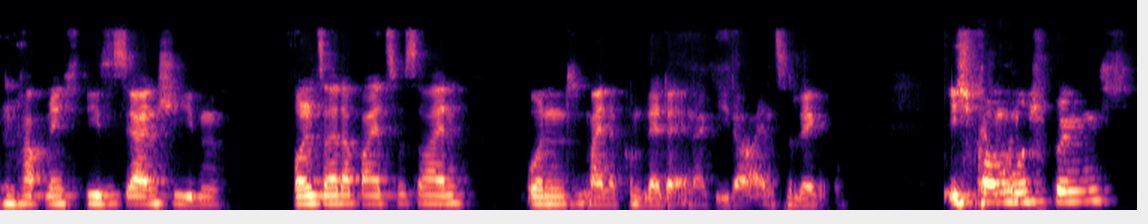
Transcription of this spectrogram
und habe mich dieses Jahr entschieden, Vollzeit dabei zu sein und meine komplette Energie da einzulegen. Ich komme ursprünglich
